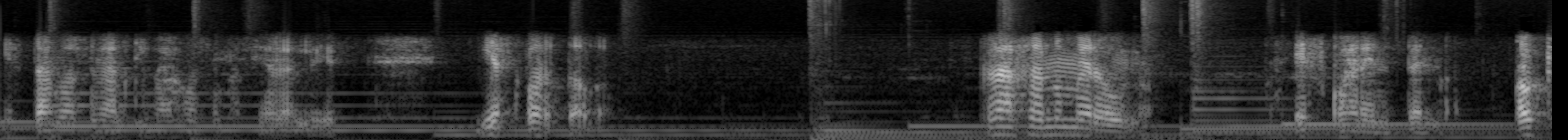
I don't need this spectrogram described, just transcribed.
estamos en altibajos emocionales y es por todo. Razón número uno, es cuarentena. Ok,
